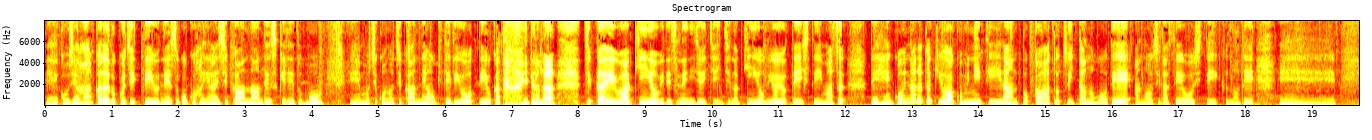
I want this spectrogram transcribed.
で5時半から6時っていうねすごく早い時間なんですけれども、えーもしこの時間ね起きてるよっていう方がいたら 次回は金曜日ですね21日の金曜日を予定しています。で変更になるときはコミュニティ欄とかあとツイッターの方であのお知らせをしていくので、えー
